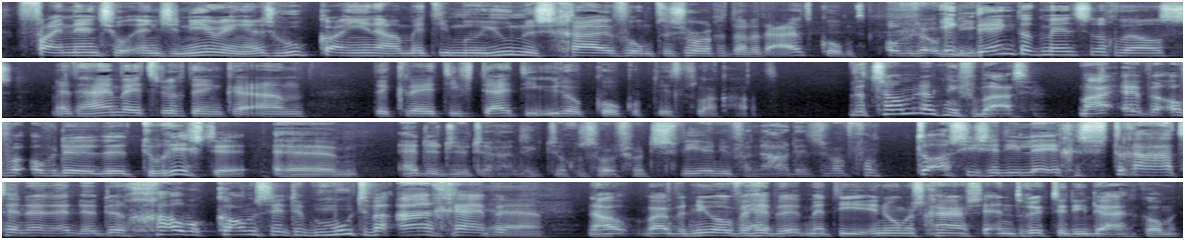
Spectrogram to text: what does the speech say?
financial engineering. Dus hoe kan je nou met die miljoenen schuiven om te zorgen dat het uitkomt? Over Ik die- denk dat mensen nog wel eens met heimwee terugdenken aan de creativiteit die Udo Kok op dit vlak had. Dat zou me ook niet verbazen. Maar over, over de, de toeristen. ehm hè, er natuurlijk toch een soort, soort sfeer nu van... nou, dit is wel fantastisch, hè, die lege straten en, en, en de gouden kans, dit moeten we aangrijpen. Ja. Nou, waar we het nu over hebben, met die enorme schaarste en drukte die daar aankomen...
